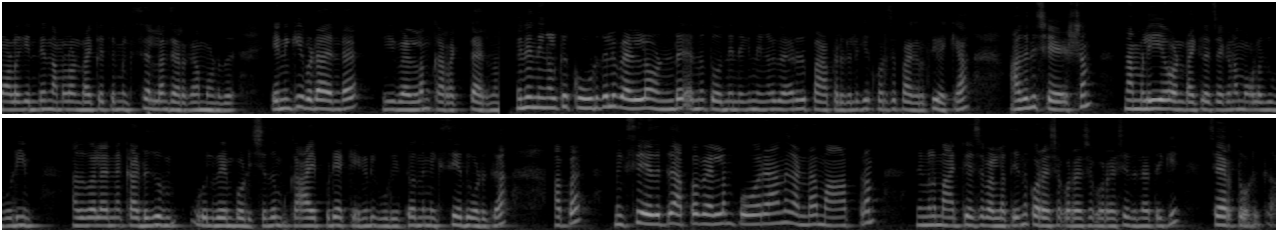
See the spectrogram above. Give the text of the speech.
മുളകിന്റെ നമ്മൾ ഉണ്ടാക്കി വെച്ച മിക്സ് എല്ലാം ചേർക്കാൻ പോണത്. എനിക്കിവിടെ അതിന്റെ ഈ വെള്ളം കറക്റ്റായിരുന്നു ഇനി നിങ്ങൾക്ക് കൂടുതൽ വെള്ളം ഉണ്ട് എന്ന് തോന്നിയിട്ടുണ്ടെങ്കിൽ നിങ്ങൾ വേറൊരു പാത്രത്തിലേക്ക് കുറച്ച് പകർത്തി വയ്ക്കാം അതിനുശേഷം നമ്മൾ ഈ ഉണ്ടാക്കി വെച്ചേക്കണ മുളക് പൊടിയും അതുപോലെ തന്നെ കടുകും ഉലുവയും പൊടിച്ചതും കായപ്പൊടിയൊക്കെ കൂടി കൂടിയിട്ട് ഒന്ന് മിക്സ് ചെയ്ത് കൊടുക്കുക. അപ്പോൾ മിക്സ് ചെയ്തിട്ട് അപ്പോൾ വെള്ളം പോരാന്ന് കണ്ടാൽ മാത്രം നിങ്ങൾ മാറ്റി വെച്ച വെള്ളത്തിൽ നിന്ന് കുറേശ്ശെ കുറേശ്ശെ കുറേശ്ശെ ഇതിന്റെ അകത്തേക്ക് ചേർത്ത് കൊടുക്കുക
